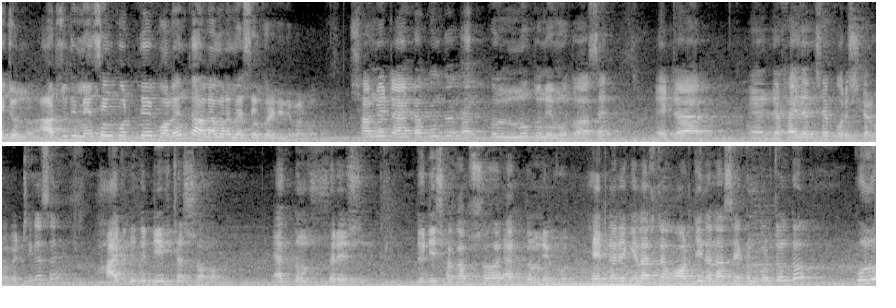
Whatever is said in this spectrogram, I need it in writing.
এই জন্য আর যদি মেসিং করতে বলেন, তাহলে আমরা মেসিং করে দিতে পারব। সামনে টায়ারটাও কিন্তু একদম নতুনের মতো আছে। এটা দেখাই যাচ্ছে পরিষ্কারভাবে, ঠিক আছে? হাইড্রোলিক ডিপটা সহ, একদম ফ্রেশ দুইটি সকাপ সহ একদম নিখুঁত হেডলারের গ্লাসটা অরিজিনাল আছে এখন পর্যন্ত। কোনো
